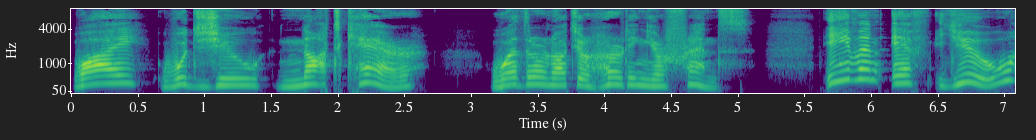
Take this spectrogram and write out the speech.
Why would you not care whether or not you're hurting your friends? Even if you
